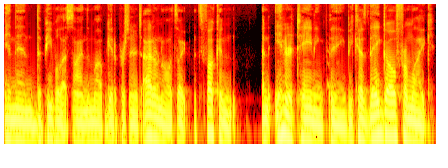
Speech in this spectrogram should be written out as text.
And then the people that sign them up get a percentage. I don't know. It's like it's fucking an entertaining thing because they go from like,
